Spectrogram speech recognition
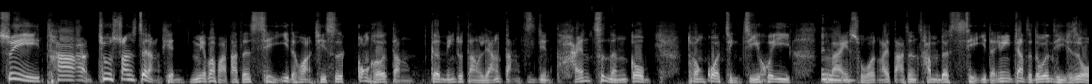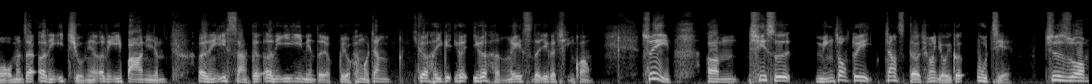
所以，他就算是这两天没有办法达成协议的话，其实共和党跟民主党两党之间还是能够通过紧急会议来说来达成他们的协议的。因为这样子的问题，其实我我们在二零一九年、二零一八年、二零一三跟二零一一年都有有看过这样一个一个一个一个很类似的一个情况。所以，嗯，其实民众对这样子的情况有一个误解，就是说，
